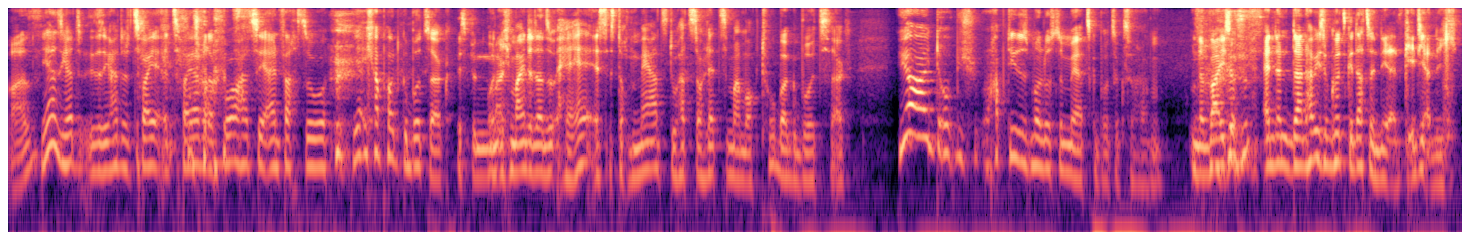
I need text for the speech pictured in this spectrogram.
Was? Ja, sie, hat, sie hatte zwei, äh, zwei Jahre davor, hat sie einfach so, ja, ich habe heute Geburtstag. Ich bin Und ich meinte dann so, hä, es ist doch März, du hattest doch letztes Mal im Oktober Geburtstag. Ja, ich habe dieses Mal Lust, im März Geburtstag zu haben. Und dann war ich so, äh, dann, dann habe ich so kurz gedacht, so, nee, das geht ja nicht.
